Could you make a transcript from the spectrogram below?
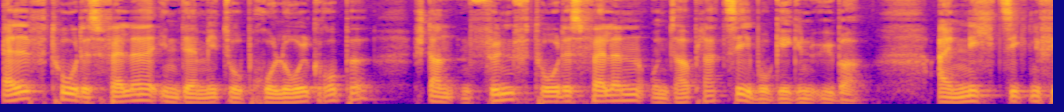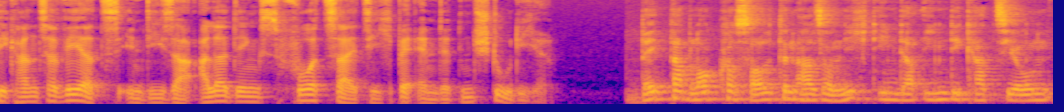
elf Todesfälle in der Metoprolol-Gruppe standen fünf Todesfällen unter Placebo gegenüber, ein nicht signifikanter Wert in dieser allerdings vorzeitig beendeten Studie. Beta-Blocker sollten also nicht in der Indikation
